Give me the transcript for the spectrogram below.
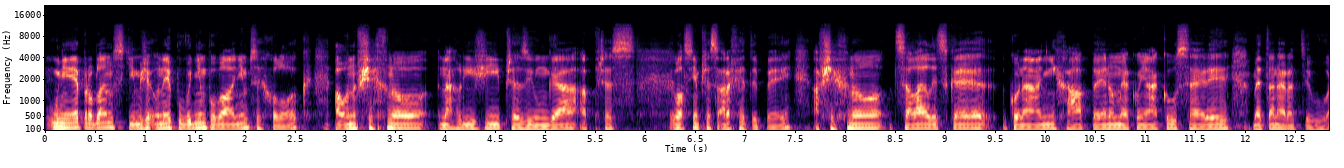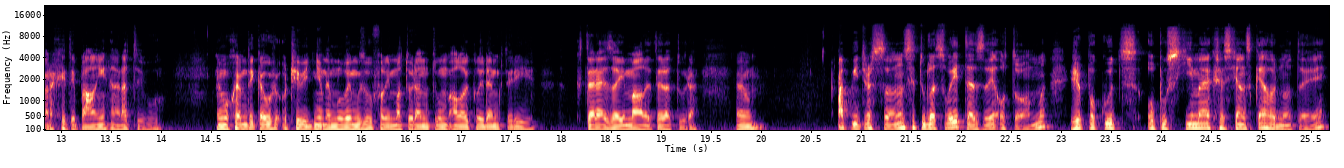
U něj je problém s tím, že on je původním povoláním psycholog a on všechno nahlíží přes Junga a přes, vlastně přes archetypy a všechno celé lidské konání chápe jenom jako nějakou sérii metanarrativů, archetypálních narrativů. Mimochodem teďka už očividně nemluvím k zoufalým maturantům, ale k lidem, který, které zajímá literatura. Jo? A Peterson si tuhle svoji tezi o tom, že pokud opustíme křesťanské hodnoty,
